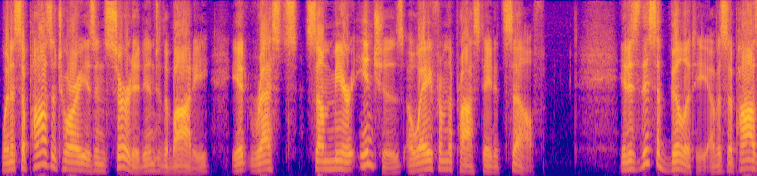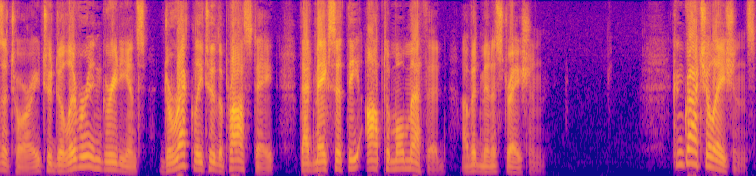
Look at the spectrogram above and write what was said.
When a suppository is inserted into the body, it rests some mere inches away from the prostate itself. It is this ability of a suppository to deliver ingredients directly to the prostate that makes it the optimal method of administration. Congratulations!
